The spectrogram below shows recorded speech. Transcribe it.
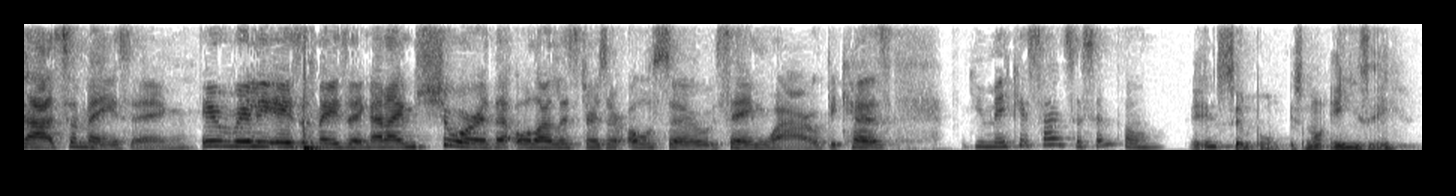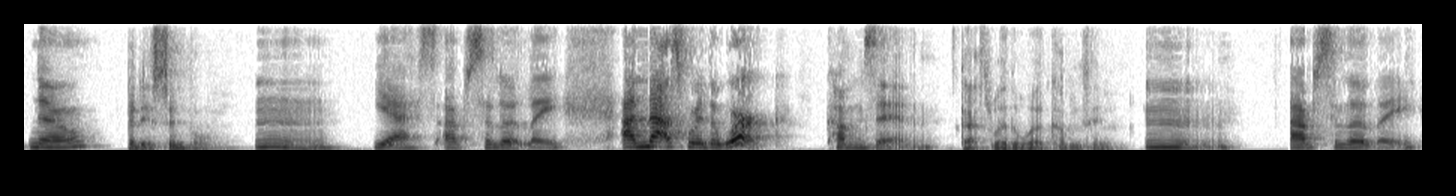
That's amazing. It really is amazing. And I'm sure that all our listeners are also saying wow because you make it sound so simple. It is simple. It's not easy, No? but it's simple. Mm, yes, absolutely. And that's where the work comes in. That's where the work comes in. Mm, absolutely.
